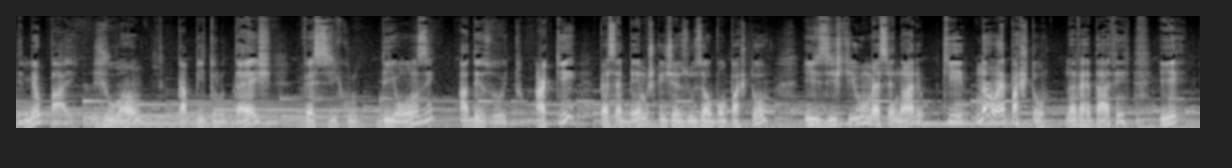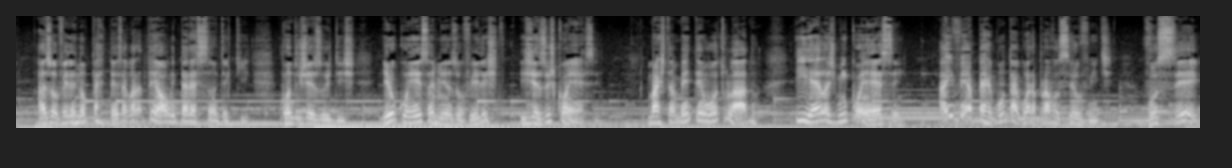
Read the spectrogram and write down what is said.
de meu Pai. João, capítulo 10, versículo de 11 a 18. Aqui percebemos que Jesus é o bom pastor e existe um mercenário que não é pastor, na é verdade, e as ovelhas não pertencem. Agora tem algo interessante aqui. Quando Jesus diz: "Eu conheço as minhas ovelhas", e Jesus conhece. Mas também tem o outro lado, e elas me conhecem. Aí vem a pergunta agora para você ouvinte. Você,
